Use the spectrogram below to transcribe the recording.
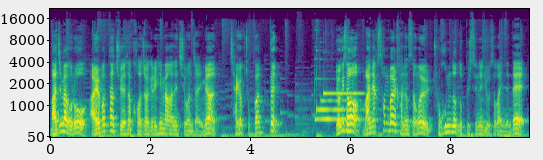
마지막으로 알버타 주에서 거주하기를 희망하는 지원자이면 자격 조건 끝! 여기서 만약 선발 가능성을 조금 더 높일 수 있는 요소가 있는데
